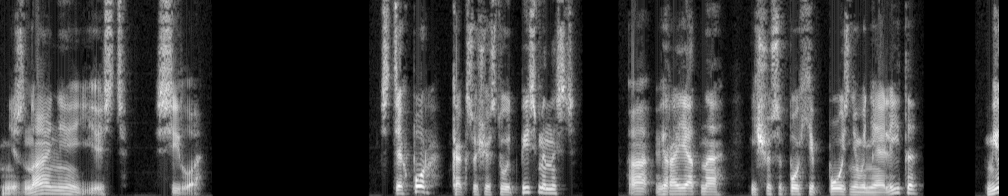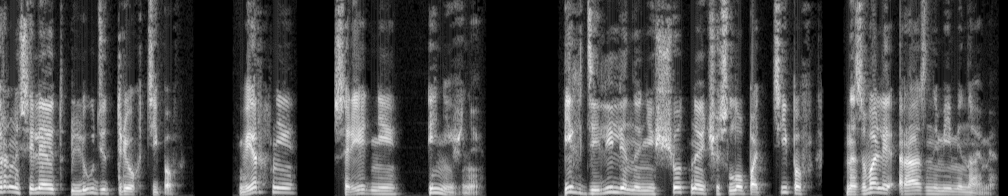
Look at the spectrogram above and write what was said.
Незнание есть сила. С тех пор, как существует письменность, а, вероятно, еще с эпохи позднего неолита, мир населяют люди трех типов – верхние, средние и нижние. Их делили на несчетное число подтипов, называли разными именами.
